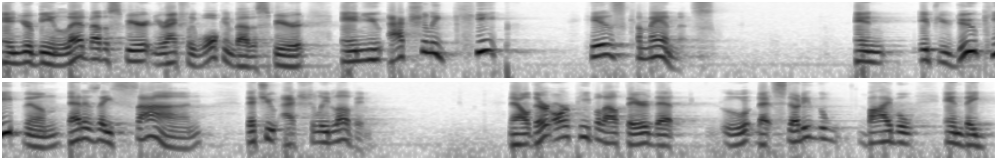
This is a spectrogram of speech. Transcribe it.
and you're being led by the Spirit and you're actually walking by the Spirit and you actually keep His commandments. And if you do keep them, that is a sign that you actually love Him. Now, there are people out there that, that study the Bible and they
